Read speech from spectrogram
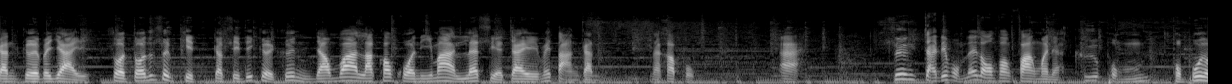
กันเกินไปใหญ่ ส่วนตัวรู้สึกผิดกับสิ่งที่เกิดขึ้นย้ำว่ารักครอบครัวนี้มากและเสียใจไม่ต่างกันนะครับผมอะซึ่งจากที่ผมได้ลองฟังฟังมาเนี่ยคือผมผมพูดต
